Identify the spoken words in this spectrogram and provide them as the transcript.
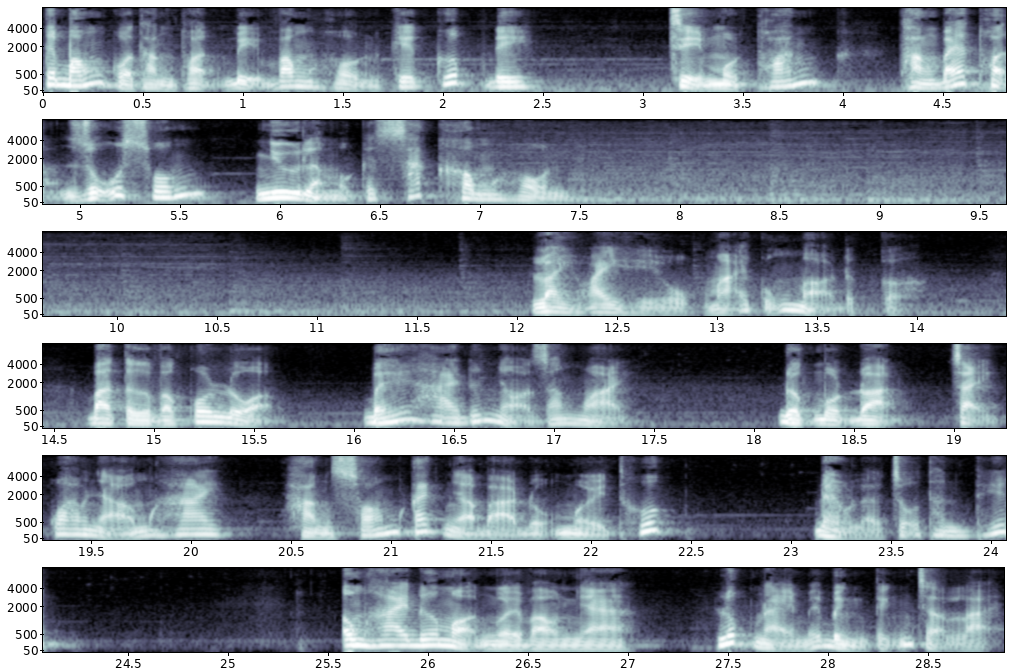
cái bóng của thằng thuận bị vong hồn kia cướp đi. Chỉ một thoáng, thằng bé thuận rũ xuống như là một cái xác không hồn. Loay hoay hiểu mãi cũng mở được cửa. Bà từ và cô lụa bế hai đứa nhỏ ra ngoài. Được một đoạn chạy qua nhà ông hai, hàng xóm cách nhà bà độ mười thước. Đều là chỗ thân thiết. Ông hai đưa mọi người vào nhà, lúc này mới bình tĩnh trở lại.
